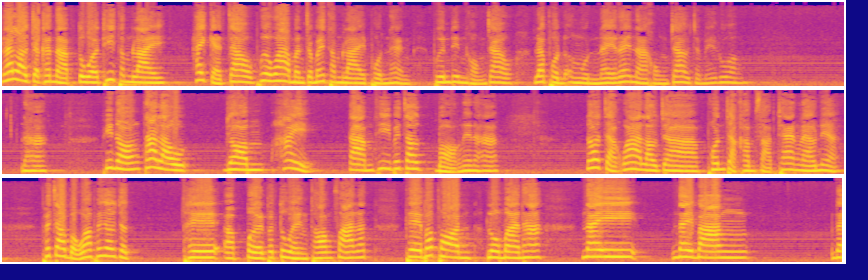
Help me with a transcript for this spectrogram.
และเราจะขนาบตัวที่ทำลายให้แก่เจ้าเพื่อว่ามันจะไม่ทำลายผลแห่งพื้นดินของเจ้า และผลองุ่นในไร่นาของเจ้าจะไม่ร่วงนะคะพี่น้องถ้าเรายอมให้ตามที่พระเจ้าบอกเนี่ยนะคะนอกจากว่าเราจะพ้นจากคำสาปแช่งแล้วเนี่ย พระเจ้าบอกว่าพระเจ้าจะเทเปิดประตูแห่งท้องฟ้าแล้วเทพระพรลงมานะฮะในในบางใน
